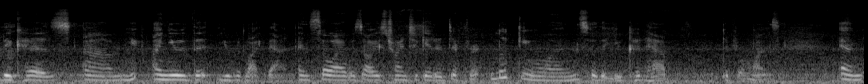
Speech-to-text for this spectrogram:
because um, you, I knew that you would like that. And so I was always trying to get a different looking one so that you could have different ones. And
